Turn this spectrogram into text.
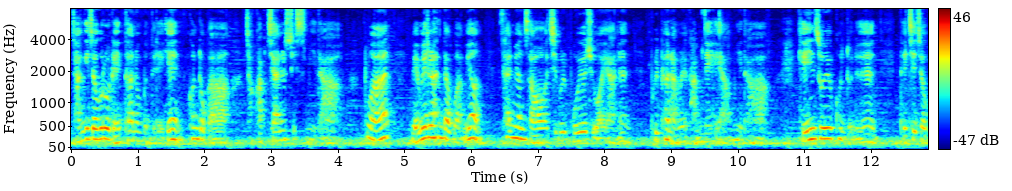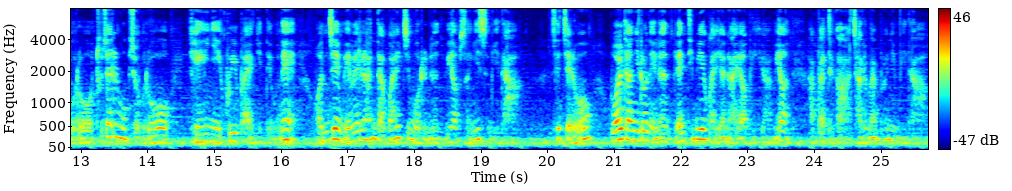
장기적으로 렌트하는 분들에겐 콘도가 적합지 않을 수 있습니다. 또한 매매를 한다고 하면 살면서 집을 보여주어야 하는 불편함을 감내해야 합니다. 개인 소유 콘도는 대체적으로 투자를 목적으로 개인이 구입하였기 때문에 언제 매매를 한다고 할지 모르는 위험성이 있습니다. 셋째로 월 단위로 내는 렌트비에 관련하여 비교하면 아파트가 저렴한 편입니다.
